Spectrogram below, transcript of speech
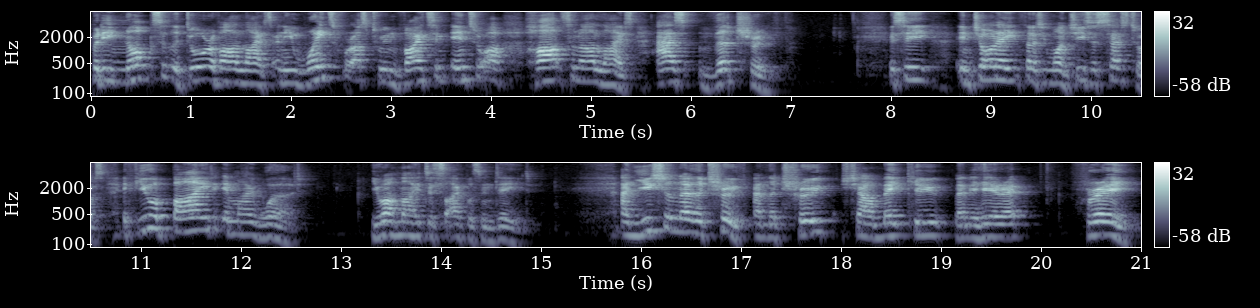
But he knocks at the door of our lives and he waits for us to invite him into our hearts and our lives as the truth. You see, in John 8 31, Jesus says to us, If you abide in my word, you are my disciples indeed. And you shall know the truth, and the truth shall make you, let me hear it, free.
